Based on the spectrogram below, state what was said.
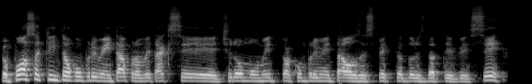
Eu posso aqui então cumprimentar, aproveitar que você tirou um momento para cumprimentar os espectadores da TVC.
